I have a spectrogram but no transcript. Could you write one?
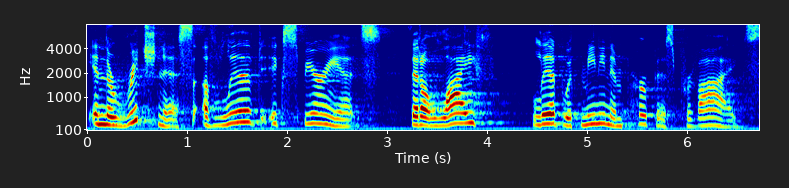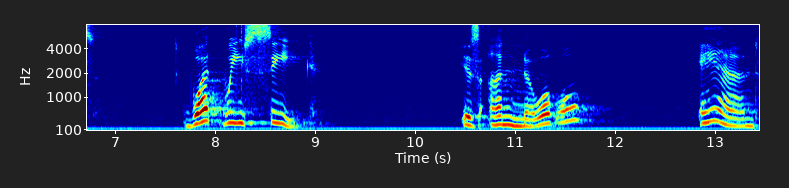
in the richness of lived experience that a life lived with meaning and purpose provides. What we seek is unknowable and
